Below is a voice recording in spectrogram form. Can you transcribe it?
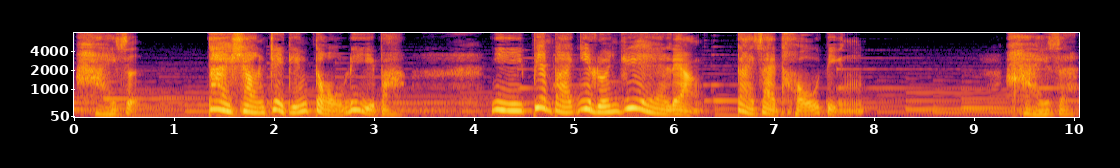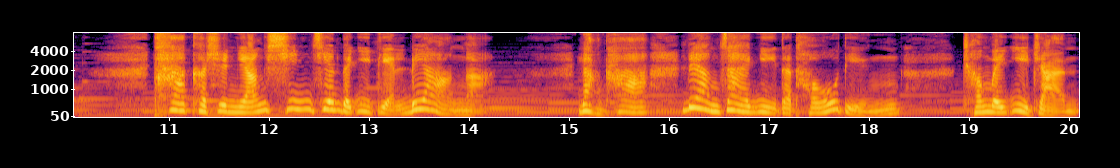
孩子，戴上这顶斗笠吧，你便把一轮月亮戴在头顶。孩子，它可是娘心间的一点亮啊！让它亮在你的头顶，成为一盏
